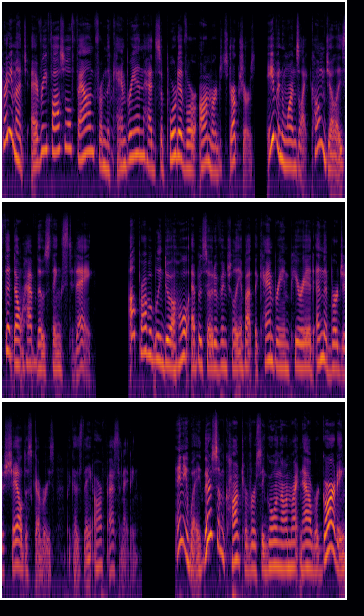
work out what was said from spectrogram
Pretty much every fossil found from the Cambrian had supportive or armored structures, even ones like comb jellies that don't have those things today. I'll probably do a whole episode eventually about the Cambrian period and the Burgess Shale discoveries because they are fascinating. Anyway, there's some controversy going on right now regarding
